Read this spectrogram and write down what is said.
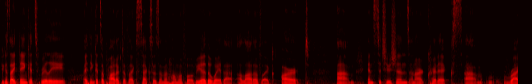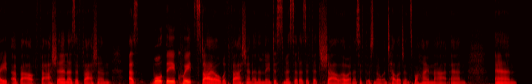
because I think it's really I think it's a product of like sexism and homophobia, the way that a lot of like art um, institutions and art critics um, write about fashion as if fashion, as well, they equate style with fashion and then they dismiss it as if it's shallow and as if there's no intelligence behind that and and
